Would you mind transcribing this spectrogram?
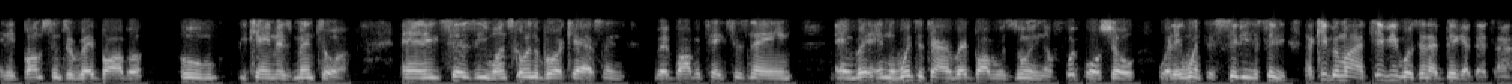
and he bumps into Red Barber, who became his mentor. And he says he wants to go into broadcasting. Red Barber takes his name, and in the wintertime, Red Barber was doing a football show where they went to city to city. Now, keep in mind, TV wasn't that big at that time.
